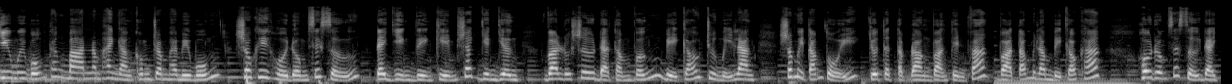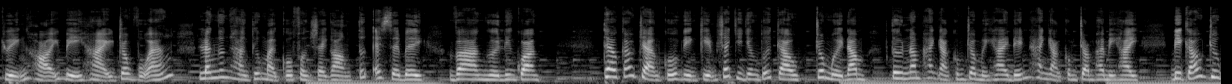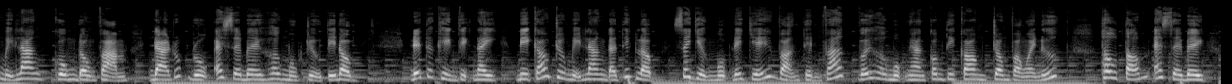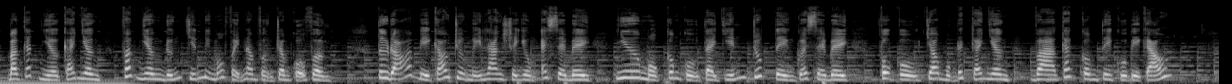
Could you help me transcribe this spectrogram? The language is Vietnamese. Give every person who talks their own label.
Speaker 1: Chiều 14 tháng 3 năm 2024, sau khi hội đồng xét xử, đại diện Viện Kiểm sát Nhân dân và luật sư đã thẩm vấn bị cáo Trương Mỹ Lan, 68 tuổi, Chủ tịch Tập đoàn Vạn Thịnh Phát và 85 bị cáo khác, hội đồng xét xử đã chuyển hỏi bị hại trong vụ án là Ngân hàng Thương mại Cổ phần Sài Gòn tức SCB và người liên quan. Theo cáo trạng của Viện Kiểm sát Nhân dân tối cao, trong 10 năm, từ năm 2012 đến 2022, bị cáo Trương Mỹ Lan cùng đồng phạm đã rút ruột SCB hơn 1 triệu tỷ đồng. Để thực hiện việc này, bị cáo Trương Mỹ Lan đã thiết lập, xây dựng một đế chế vạn thịnh phát với hơn 1.000 công ty con trong và ngoài nước, thâu tóm SCB bằng cách nhờ cá nhân, pháp nhân đứng 91,5% cổ phần. Từ đó, bị cáo Trương Mỹ Lan sử dụng SCB như một công cụ tài chính rút tiền của SCB, phục vụ cho mục đích cá nhân và các công ty của bị cáo.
